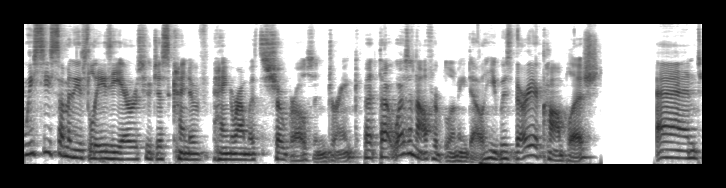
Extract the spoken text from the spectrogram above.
We see some of these lazy heirs who just kind of hang around with showgirls and drink, but that wasn't Alfred Bloomingdale. He was very accomplished. And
